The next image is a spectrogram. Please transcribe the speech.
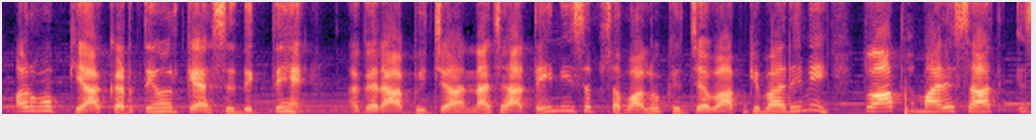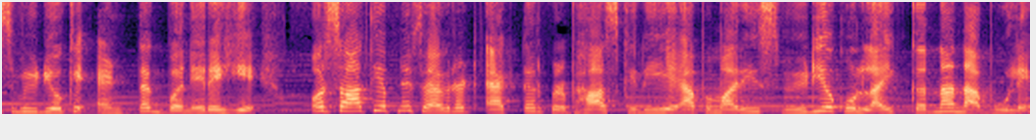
और वो क्या करते हैं और कैसे दिखते हैं? अगर आप भी जानना चाहते हैं इन सब सवालों के जवाब के बारे में तो आप हमारे साथ इस वीडियो के एंड तक बने रहिए। और साथ ही अपने फेवरेट एक्टर प्रभास के लिए आप हमारी इस वीडियो को लाइक करना ना भूलें।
